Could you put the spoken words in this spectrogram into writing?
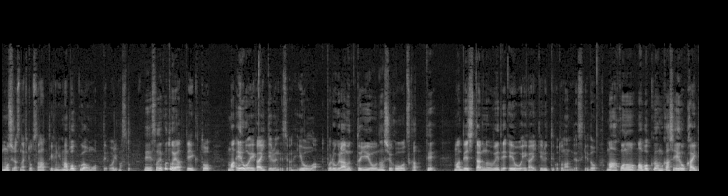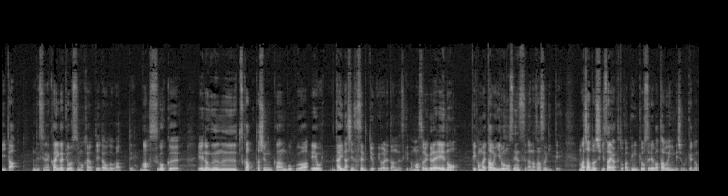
面白さな一つだなっていうふうに、まあ、僕は思っておりますと。で、そういうことをやっていくと、まあ、絵を描いてるんですよね、要は。プログラムというような手法を使って、まあ、デジタルの上で絵を描いてるってことなんですけど、まあ、この、まあ、僕は昔絵を描いていたんですよね。絵画教室にも通っていたことがあって、まあ、すごく絵の具使った瞬間、僕は絵を台無しにさせるってよく言われたんですけど、まあ、それぐらい絵の、ていうか、まあ、多分色のセンスがなさすぎて、まあ、ちゃんと色彩学とか勉強すれば多分いいんでしょうけど、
